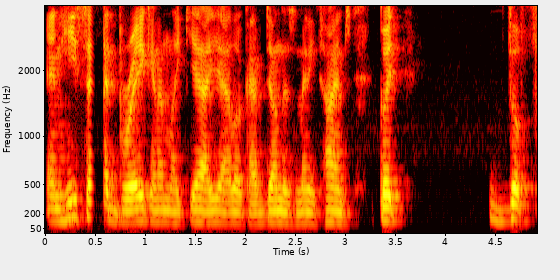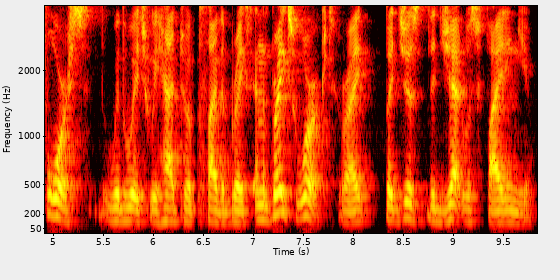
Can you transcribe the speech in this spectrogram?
and he said brake, and I'm like, yeah, yeah, look, I've done this many times, but the force with which we had to apply the brakes, and the brakes worked, right? But just the jet was fighting you.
